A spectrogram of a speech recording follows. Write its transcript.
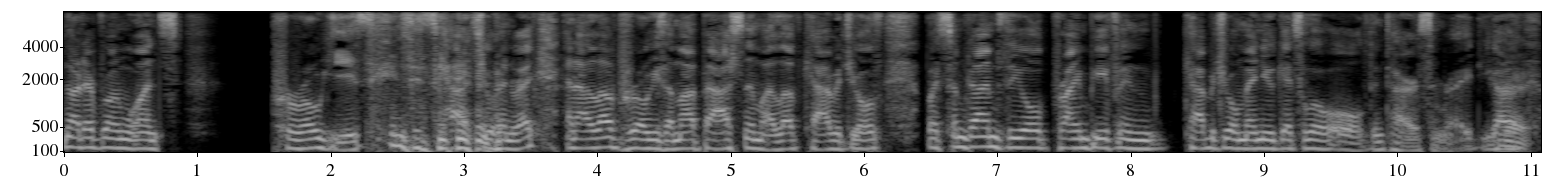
Not everyone wants pierogies in Saskatchewan, right? And I love pierogies. I'm not bashing them. I love cabbage rolls, but sometimes the old prime beef and cabbage roll menu gets a little old and tiresome, right? You gotta, Right.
